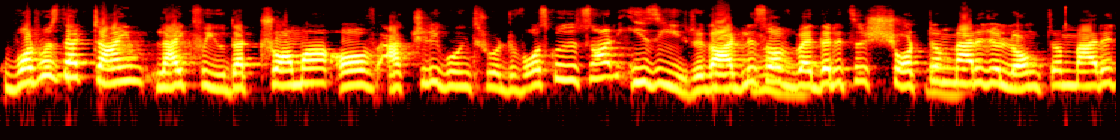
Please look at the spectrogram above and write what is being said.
what was that time like for you, that trauma of actually going through a divorce? Because it's not easy, regardless of whether it's a short-term marriage or long-term marriage.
